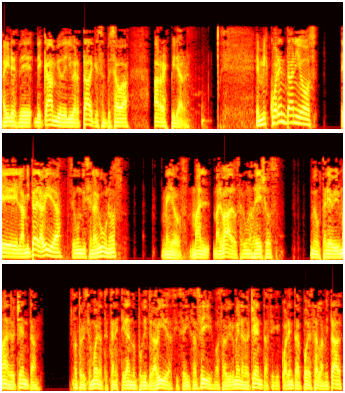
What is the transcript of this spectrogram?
aires de, de cambio, de libertad que se empezaba a respirar. En mis 40 años, eh, la mitad de la vida, según dicen algunos, medios mal, malvados algunos de ellos, me gustaría vivir más de 80. Otros dicen, bueno, te están estirando un poquito la vida, si se dice así, vas a vivir menos de 80, así que 40 puede ser la mitad.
